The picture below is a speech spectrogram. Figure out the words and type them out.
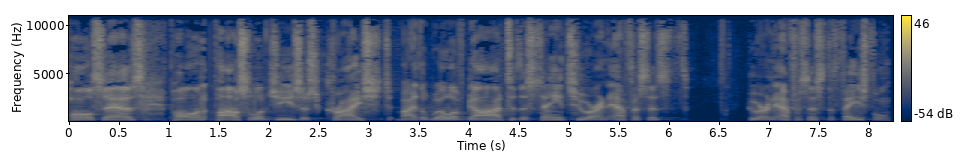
Paul says, Paul, an apostle of Jesus Christ, by the will of God, to the saints who are in Ephesus, who are in Ephesus, the faithful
